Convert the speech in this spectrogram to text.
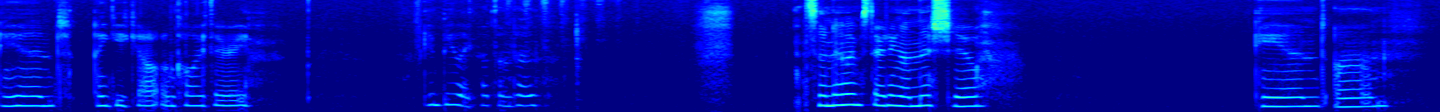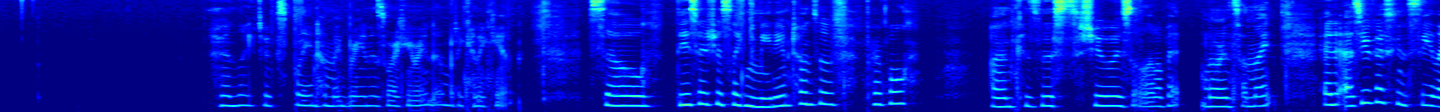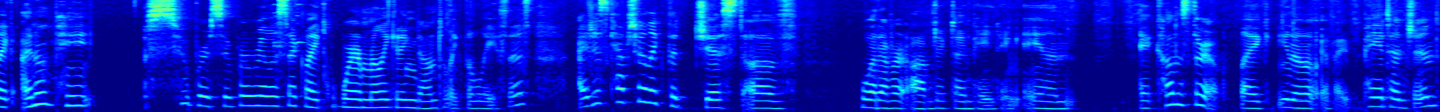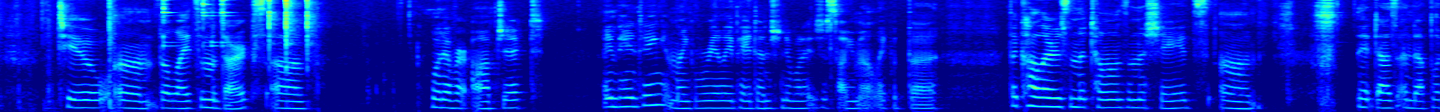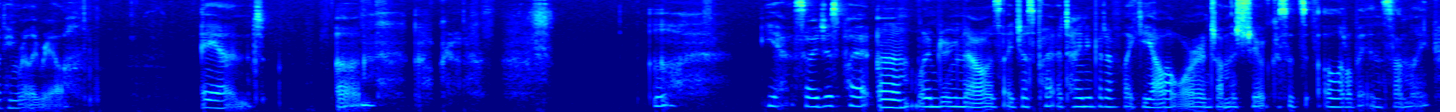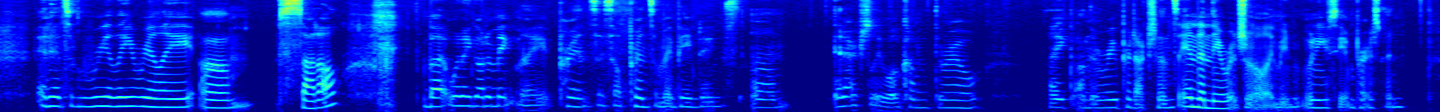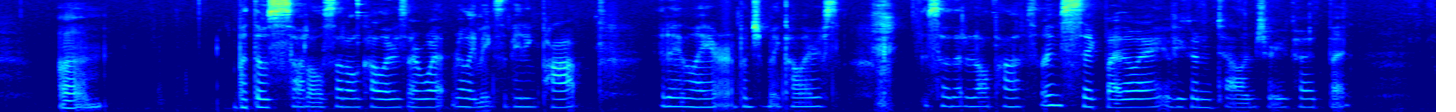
and I geek out on color theory. It'd be like that sometimes. So now I'm starting on this shoe. And, um, I'd like to explain how my brain is working right now, but I kind of can't. So these are just like medium tones of purple, um, because this shoe is a little bit more in sunlight. And as you guys can see, like I don't paint super super realistic, like where I'm really getting down to like the laces. I just capture like the gist of whatever object I'm painting, and it comes through. Like you know, if I pay attention to um, the lights and the darks of whatever object I'm painting and like really pay attention to what I was just talking about, like with the the colors and the tones and the shades, um, it does end up looking really real. And, um, oh crap. Ugh. Yeah, so I just put, um, what I'm doing now is I just put a tiny bit of like yellow orange on the shoe because it's a little bit in sunlight. And it's really, really, um, subtle. But when I go to make my prints, I sell prints on my paintings, um, it actually will come through, like, on the reproductions and in the original, I mean, when you see in person. Um, but those subtle, subtle colors are what really makes the painting pop. And I layer a bunch of my colors so that it all pops. I'm sick, by the way, if you couldn't tell, I'm sure you could, but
